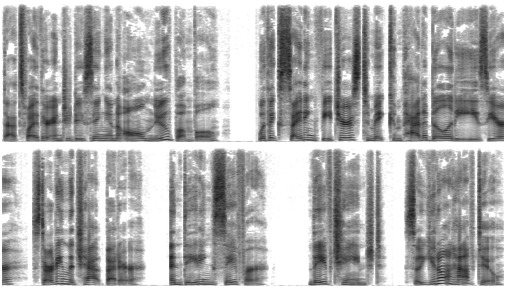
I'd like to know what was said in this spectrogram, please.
that's why they're introducing an all new Bumble with exciting features to make compatibility easier, starting the chat better, and dating safer. They've changed, so you don't have to.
